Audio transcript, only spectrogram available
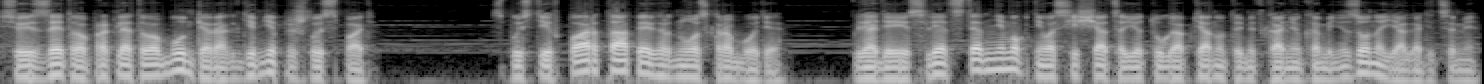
Все из-за этого проклятого бункера, где мне пришлось спать. Спустив пар, Тапия вернулась к работе. Глядя ей вслед, Стэн не мог не восхищаться ее туго обтянутыми тканью комбинезона ягодицами.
